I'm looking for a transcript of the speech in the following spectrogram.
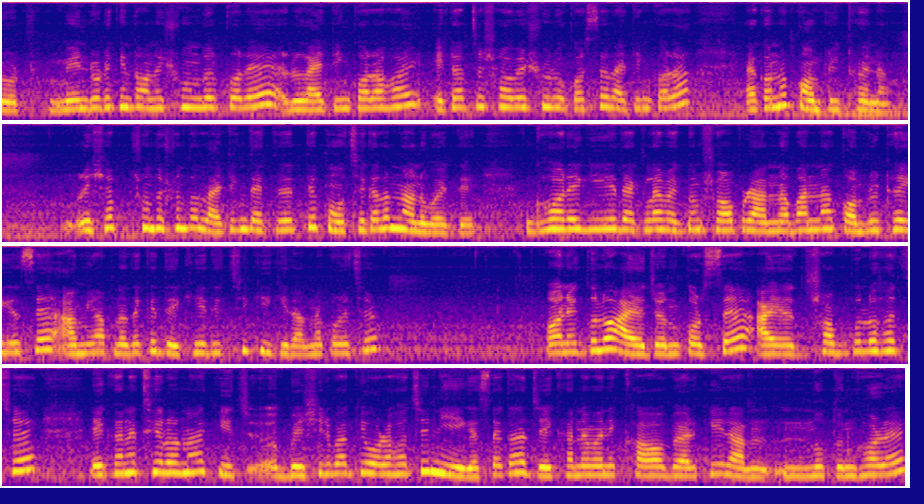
রোড মেন রোডে কিন্তু অনেক সুন্দর করে লাইটিং করা হয়। এটা হচ্ছে সবে শুরু করছে লাইটিং করা এখনও কমপ্লিট হয় না। এসব সুন্দর সুন্দর লাইটিং দেখতে দেখতে পৌঁছে গেলাম নানু বাড়িতে ঘরে গিয়ে দেখলাম একদম সব রান্না বান্না কমপ্লিট হয়ে গেছে। আমি আপনাদেরকে দেখিয়ে দিচ্ছি কি কি রান্না করেছে। অনেকগুলো আয়োজন করছে। সবগুলো হচ্ছে এখানে ছিল না, কিছু বেশিরভাগই ওরা হচ্ছে নিয়ে গেছে গা। যেখানে মানে খাওয়াবে আর কি রান- নতুন ঘরে।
